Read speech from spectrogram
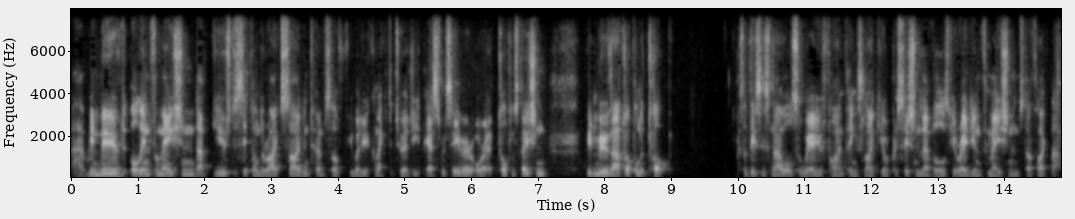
Uh, we moved all the information that used to sit on the right side in terms of whether you're connected to a GPS receiver or a total station. We moved that up on the top. So this is now also where you find things like your precision levels, your radio information and stuff like that.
